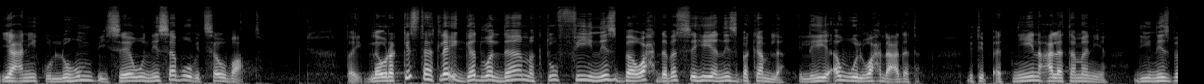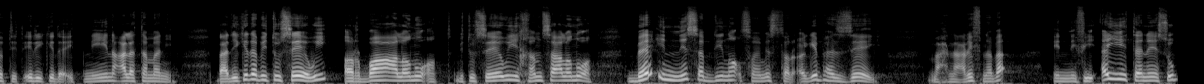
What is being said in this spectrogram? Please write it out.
يعني كلهم بيساووا نسب وبتساوي بعض. طيب لو ركزت هتلاقي الجدول ده مكتوب فيه نسبة واحدة بس هي نسبة كاملة اللي هي أول واحدة عادة. بتبقى 2 على 8 دي نسبة بتتقري كده 2 على 8 بعد كده بتساوي 4 على نقط. بتساوي 5 على نقط. باقي النسب دي ناقصة يا مستر أجيبها إزاي؟ ما إحنا عرفنا بقى إن في أي تناسب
